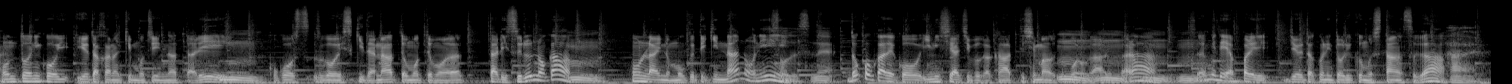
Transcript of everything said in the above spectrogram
本当にこう豊かな気持ちになったり、うん、ここすごい好きだなって思ってもらったりするのが本来の目的なのに、ね、どこかでこうイニシアチブが変わってしまうところがあるからそういう意味でやっぱり住宅に取り組むスタンスが、はい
